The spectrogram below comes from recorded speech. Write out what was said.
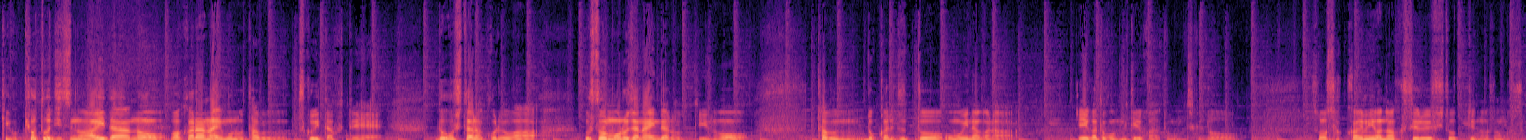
結構虚と実の間のわからないものを多分作りたくてどうしたらこれは嘘物じゃないんだろうっていうのを多分どっかでずっと思いながら映画とかも見てるかなと思うんですけどその境目をなくせる人っていうのはなんかす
